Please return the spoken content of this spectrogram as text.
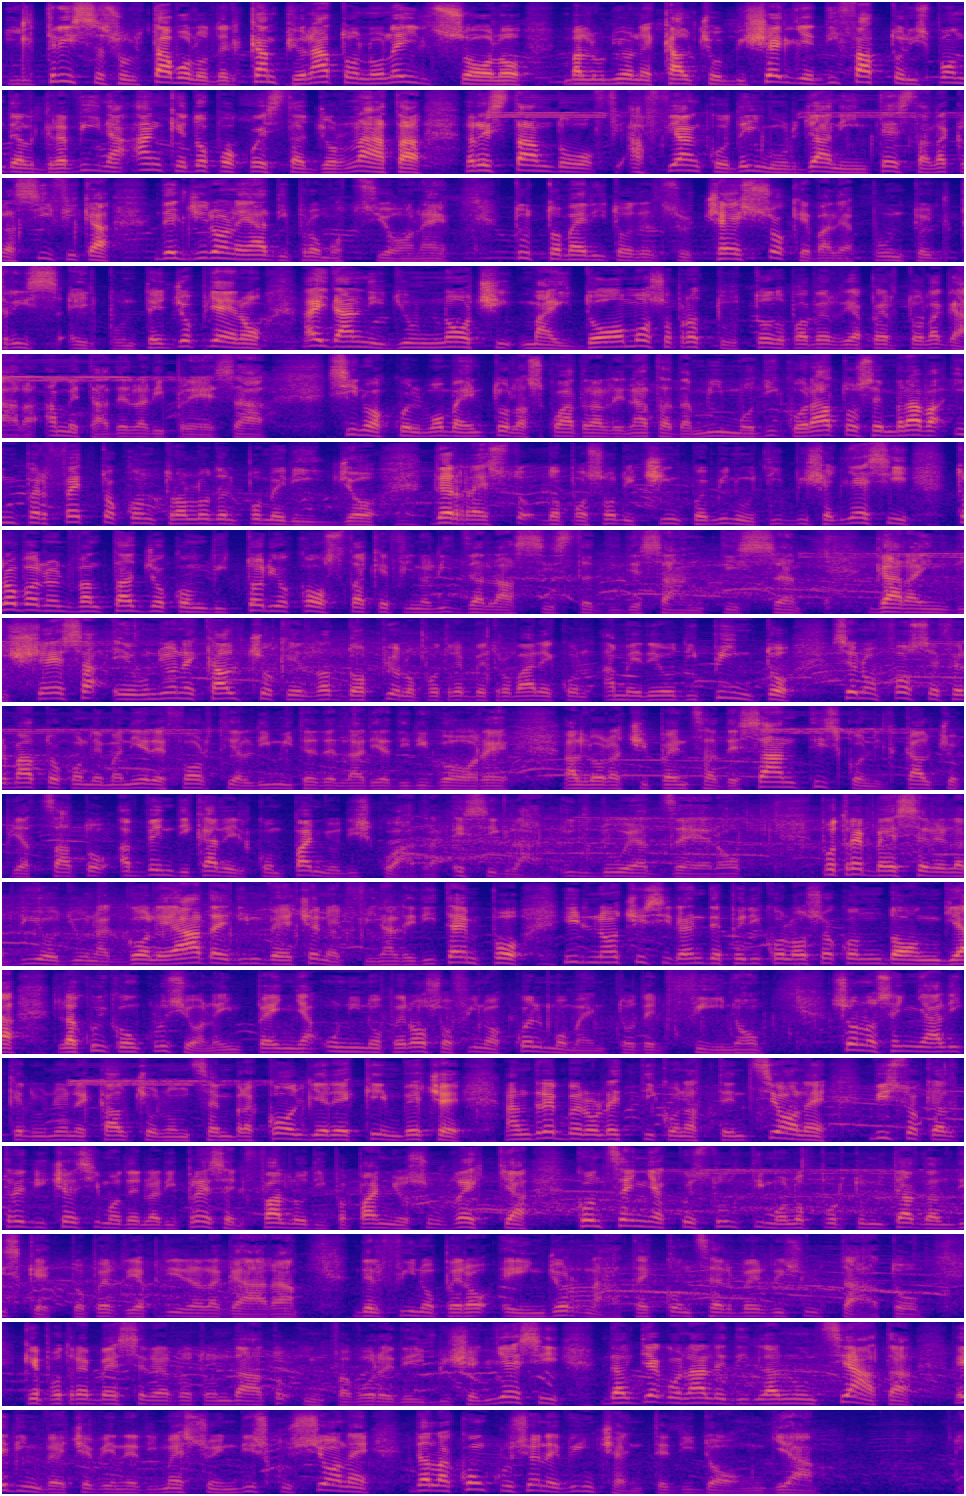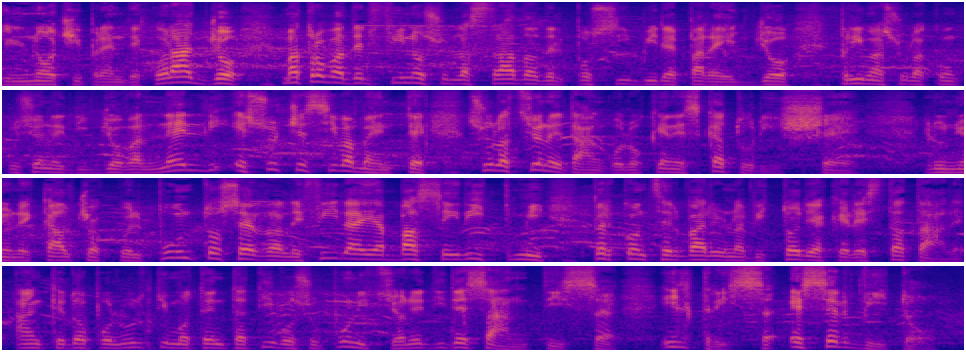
Il Tris sul tavolo del campionato non è il solo, ma l'Unione Calcio Bisceglie di fatto risponde al Gravina anche dopo questa giornata, restando a fianco dei Murgiani in testa alla classifica del girone A di promozione. Tutto merito del successo, che vale appunto il Tris e il punteggio pieno, ai danni di un Noci mai domo, soprattutto dopo aver riaperto la gara a metà della ripresa. Sino a quel momento la squadra allenata da Mimmo Di Corato sembrava in perfetto controllo del pomeriggio. Del resto, dopo soli 5 minuti, i biscegliesi trovano il vantaggio con Vittorio Costa che finalizza l'assist di De Santis. Gara in discesa e Unione Calcio che il raddoppio lo potrebbe trovare con Amedeo Di Pinto se non fosse fermato con le maniere forti al limite dell'area di rigore. Allora ci pensa De Santis con il calcio piazzato a vendicare il compagno di squadra e siglare il 2-0. Potrebbe essere l'avvio di una goleada ed invece nel finale di tempo il Noci si rende pericoloso con Donghia, la cui conclusione impegna un inoperoso fino a quel momento Delfino. Sono segnali che l'Unione Calcio non sembra cogliere e che invece andrebbero letti con attenzione, visto che al tredicesimo della ripresa il fallo di Papagno su Recchia consegna a quest'ultimo l'opportunità dal dischetto per riaprire la gara. Delfino però è in giornata e conserva il risultato, che potrebbe essere arrotondato in favore dei bicegliesi dal diagonale di L'Annunziata ed invece viene rimesso in discussione dalla conclusione vincente di Donghia. Il Noci prende coraggio, ma trova Delfino sulla strada del possibile pareggio, prima sulla conclusione di Giovannelli e successivamente sull'azione d'angolo che ne scaturisce. L'Unione Calcio a quel punto serra le fila e abbassa i ritmi per conservare una vittoria che resta tale anche dopo l'ultimo tentativo su punizione di De Santis. Il Tris è servito.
